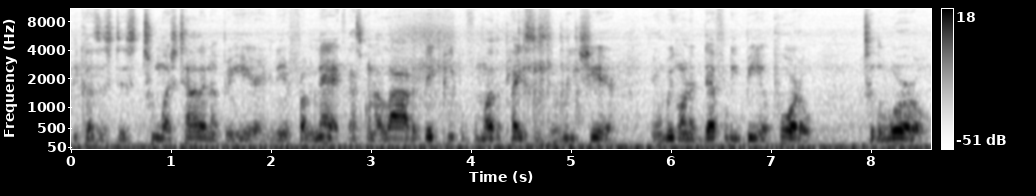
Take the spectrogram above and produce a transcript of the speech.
because it's just too much talent up in here. And then from that, that's going to allow the big people from other places to reach here. And we're going to definitely be a portal to the world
